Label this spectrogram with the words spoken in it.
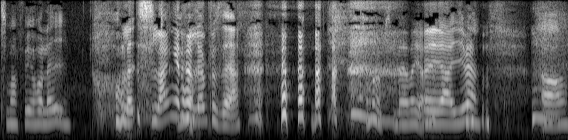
Så man får ju hålla i, hålla i slangen höll jag på att säga. kan man också behöva göra. Jajamän. ja.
